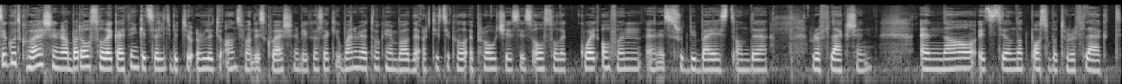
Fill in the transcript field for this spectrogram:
It's a good question, uh, but also like I think it's a little bit too early to answer on this question because like when we are talking about the artistical approaches, it's also like quite often and it should be based on the reflection. And now it's still not possible to reflect.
